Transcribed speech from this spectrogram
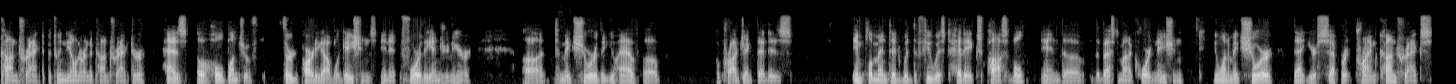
contract between the owner and the contractor has a whole bunch of third party obligations in it for the engineer uh, to make sure that you have a, a project that is implemented with the fewest headaches possible and uh, the best amount of coordination, you want to make sure that your separate prime contracts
